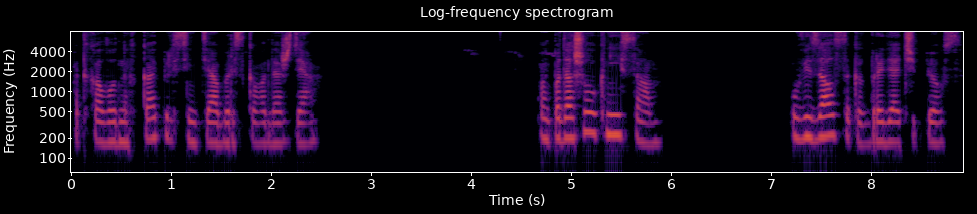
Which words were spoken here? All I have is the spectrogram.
от холодных капель сентябрьского дождя. Он подошел к ней сам. Увязался, как бродячий пес,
